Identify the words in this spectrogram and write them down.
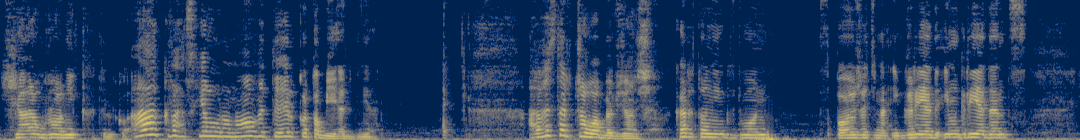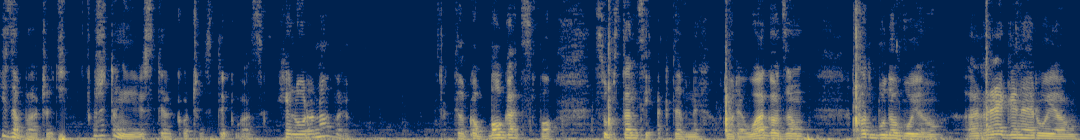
hialuronik tylko, a kwas hialuronowy tylko to biednie. A wystarczyłoby wziąć kartonik w dłoń, spojrzeć na ingred- ingredients i zobaczyć, że to nie jest tylko czysty kwas hialuronowy tylko bogactwo substancji aktywnych, które łagodzą, odbudowują, regenerują,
